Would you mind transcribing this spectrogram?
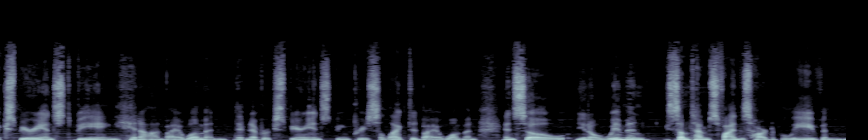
experienced being hit on by a woman. They've never experienced being pre selected by a woman. And so, you know, women sometimes find this hard to believe and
